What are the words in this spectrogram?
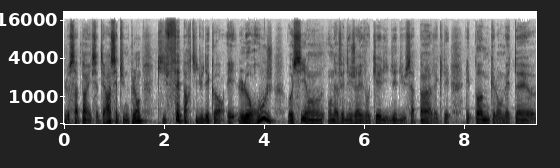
le sapin, etc. C'est une plante qui fait partie du décor. Et le rouge aussi, on, on avait déjà évoqué l'idée du sapin avec les, les pommes que l'on mettait, euh,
